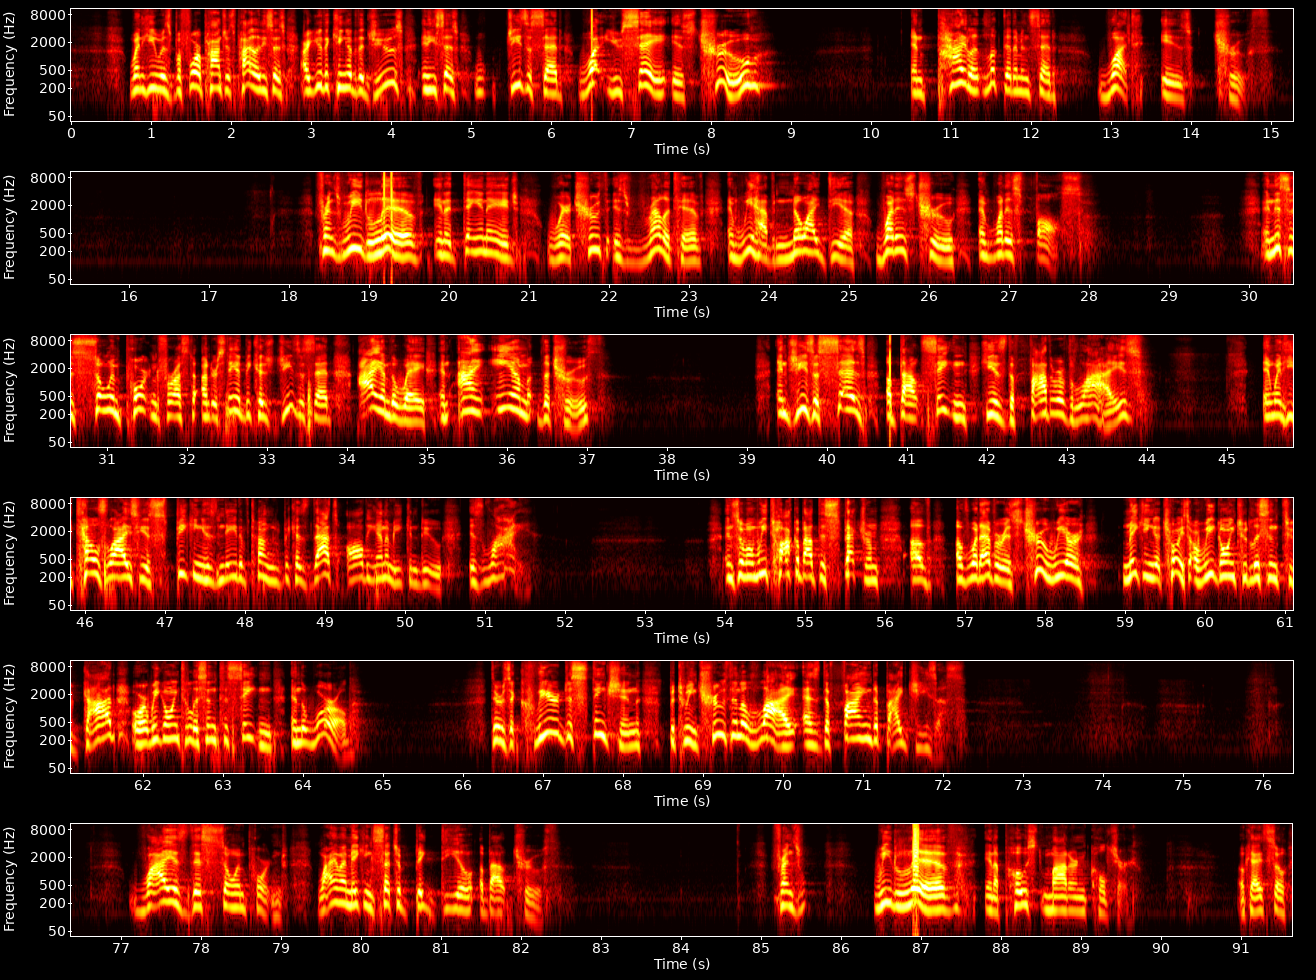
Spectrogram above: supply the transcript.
when he was before Pontius Pilate, he says, Are you the king of the Jews? And he says, Jesus said, What you say is true. And Pilate looked at him and said, What is truth? Friends, we live in a day and age where truth is relative and we have no idea what is true and what is false. And this is so important for us to understand because Jesus said, I am the way and I am the truth. And Jesus says about Satan, he is the father of lies. And when he tells lies, he is speaking his native tongue because that's all the enemy can do is lie. And so when we talk about this spectrum of, of whatever is true, we are making a choice. Are we going to listen to God or are we going to listen to Satan and the world? There's a clear distinction between truth and a lie as defined by Jesus. Why is this so important? Why am I making such a big deal about truth? Friends, we live in a postmodern culture. Okay, so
